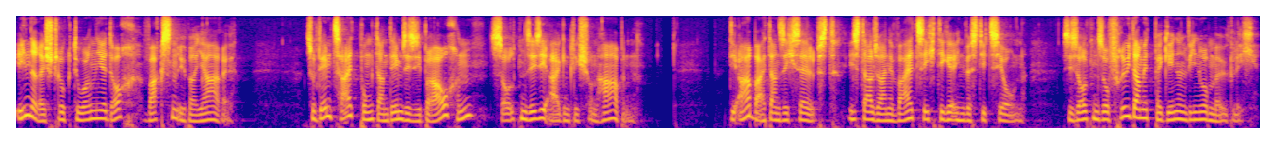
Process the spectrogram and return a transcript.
Innere Strukturen jedoch wachsen über Jahre. Zu dem Zeitpunkt, an dem Sie sie brauchen, sollten Sie sie eigentlich schon haben. Die Arbeit an sich selbst ist also eine weitsichtige Investition. Sie sollten so früh damit beginnen wie nur möglich.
